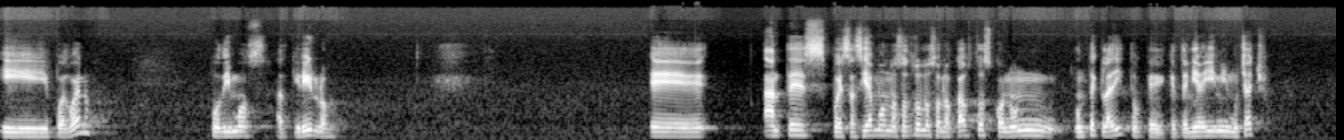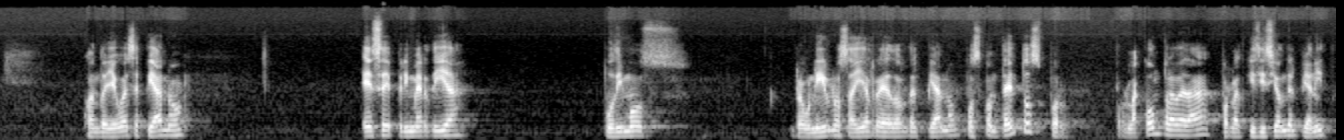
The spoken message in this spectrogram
y pues bueno, pudimos adquirirlo. Eh, antes pues hacíamos nosotros los holocaustos con un, un tecladito que, que tenía ahí mi muchacho cuando llegó ese piano, ese primer día pudimos reunirnos ahí alrededor del piano, pues contentos por, por la compra, ¿verdad? Por la adquisición del pianito.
